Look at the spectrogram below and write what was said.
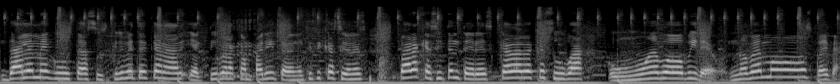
dale me gusta, suscríbete al canal y activa la campanita de notificaciones para que así te enteres cada vez que suba un nuevo video. Nos vemos, bye bye.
